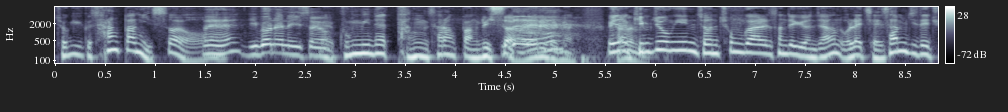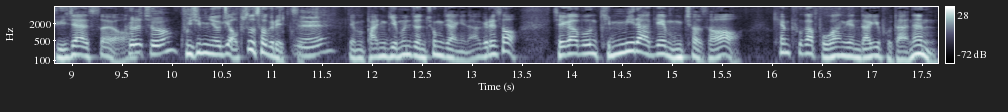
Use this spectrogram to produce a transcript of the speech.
저기 그 사랑방이 있어요. 네, 이번에는 있어요. 네, 국민의 당 사랑방도 있어요. 네. 예를 들면. 왜냐하면 저는- 김종인 전 총괄 선대위원장은 원래 제3지대 주의자였어요. 그렇죠. 구심력이 없어서 그랬지. 네. 뭐 반기문 전 총장이나. 그래서 제가 본 긴밀하게 뭉쳐서 캠프가 보강된다기보다는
